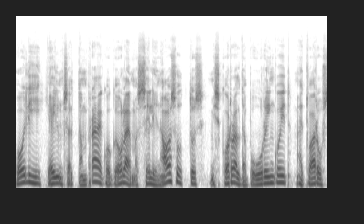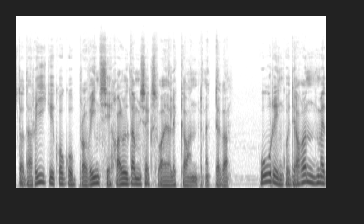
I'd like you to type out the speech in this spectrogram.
oli ja ilmselt on praegugi olemas selline asutus, mis korraldab uuringuid, et varustada Riigikogu provintsi haldamiseks vajalike andmetega. uuringud ja andmed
